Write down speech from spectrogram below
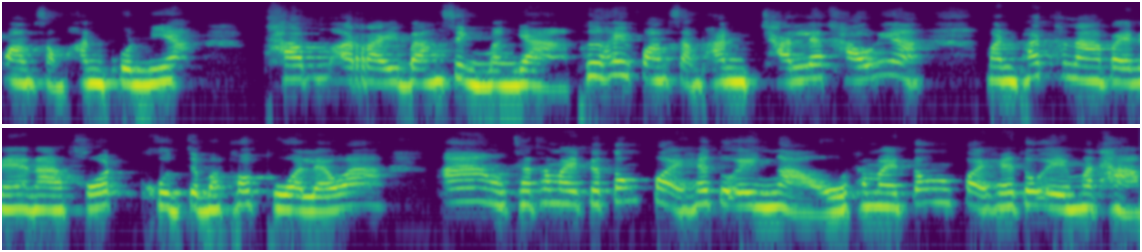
ความสัมพันธ์คนเนี้ยทำอะไรบางสิ่งบางอย่าง เพื่อให้ความสัมพันธ์ฉันและเขาเนี่ยมันพัฒนาไปในอนาคต คุณจะมาทบทวนแล้วว่าอ้าวฉันทำไมจะต้องปล่อยให้ตัวเองเหงาทำไมต้องปล่อยให้ตัวเองมาถาม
